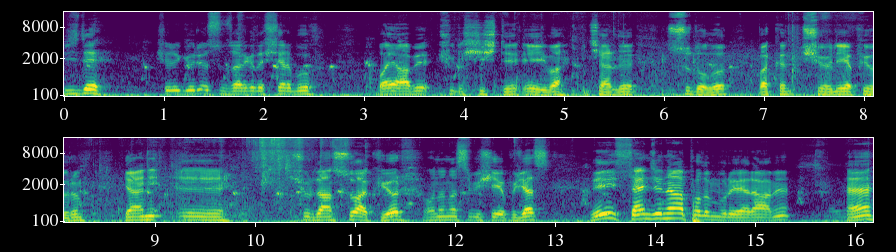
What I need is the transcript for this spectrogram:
biz de şöyle görüyorsunuz arkadaşlar bu bayağı bir şöyle şişti. Eyvah içeride su dolu. Bakın şöyle yapıyorum. Yani eee, şuradan su akıyor. Ona nasıl bir şey yapacağız? Reis sence ne yapalım buraya Rami? He?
